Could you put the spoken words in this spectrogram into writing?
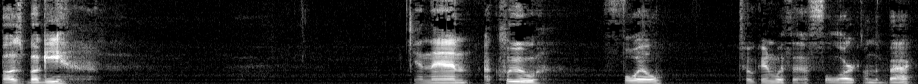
Buzz Buggy. And then a clue foil token with a full art on the back.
